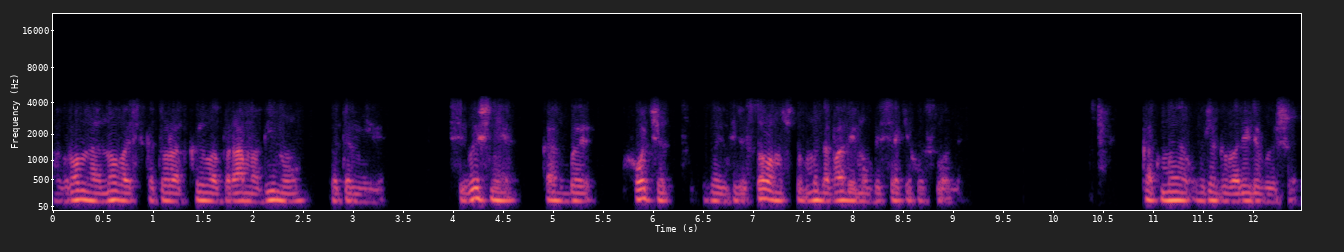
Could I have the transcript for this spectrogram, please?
огромная новость, которую открыл Авраам Вину в этом мире. Всевышний как бы хочет, заинтересован, чтобы мы давали ему без всяких условий. Как мы уже говорили выше.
